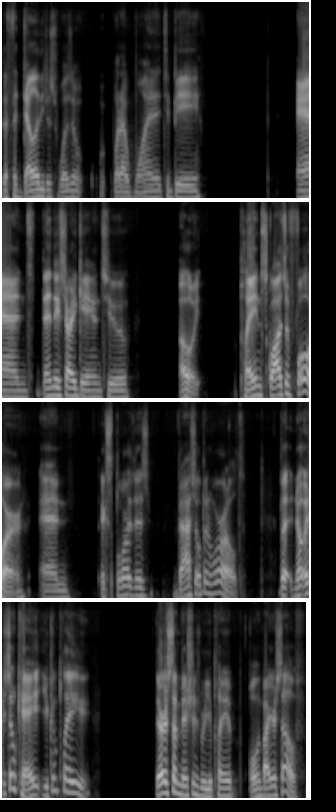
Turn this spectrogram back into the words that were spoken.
the fidelity just wasn't what I wanted it to be. And then they started getting into, oh, play in squads of four and explore this vast open world. But no, it's okay. You can play. There are some missions where you play only by yourself.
